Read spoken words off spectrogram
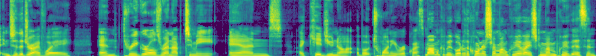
into the driveway and three girls ran up to me and I kid you not, about 20 requests. Mom, can we go to the corner store? Mom, can we have ice cream? Mom, can we have this? And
